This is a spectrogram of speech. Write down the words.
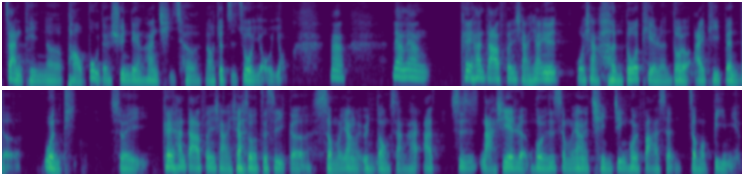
暂停了跑步的训练和骑车，然后就只做游泳。那亮亮可以和大家分享一下，因为我想很多铁人都有 IT band 的问题，所以。可以和大家分享一下，说这是一个什么样的运动伤害啊？是哪些人或者是什么样的情境会发生？怎么避免？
